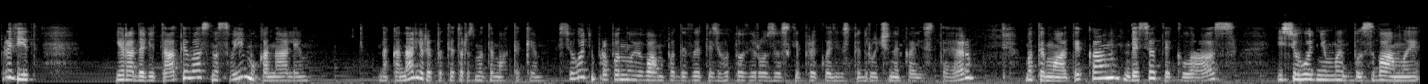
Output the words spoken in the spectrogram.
Привіт! Я рада вітати вас на своєму каналі, на каналі Репетитор з математики. Сьогодні пропоную вам подивитись готові розв'язки прикладів з підручника ІСТЕР, математика, 10 клас. І сьогодні ми з вами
